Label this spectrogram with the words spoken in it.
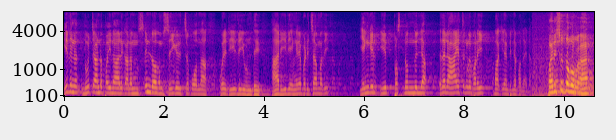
ഇതിന് നൂറ്റാണ്ട് പതിനാല് കാലം മുസ്ലിം ലോകം സ്വീകരിച്ചു പോന്ന ഒരു രീതിയുണ്ട്. ആ രീതി എങ്ങനെ പഠിച്ചാൽ മതി? എങ്കിൽ ഈ പ്രശ്നമൊന്നുമില്ല. ഏതായാലും ആയത്തുകൾ പറയും. ബാക്കി ഞാൻ പിന്നെ പറഞ്ഞുതരാം. പരിശുദ്ധ ഖുർആൻ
